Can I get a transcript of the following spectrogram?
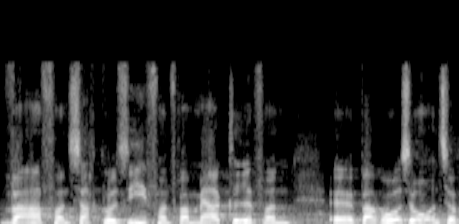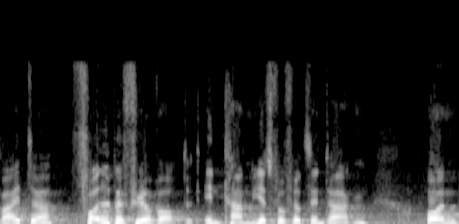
war von Sarkozy, von Frau Merkel, von äh, Barroso und so weiter voll befürwortet in Cannes, jetzt vor 14 Tagen. Und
